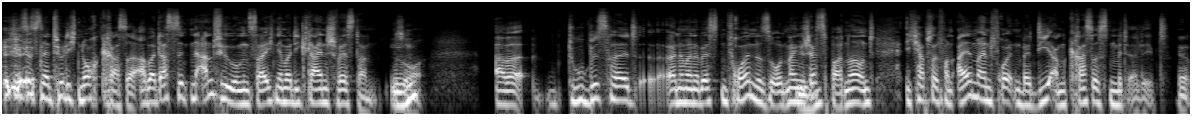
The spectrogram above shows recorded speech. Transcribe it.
es, ist es natürlich noch krasser. Aber das sind in Anführungszeichen immer die kleinen Schwestern. Mhm. So. Aber du bist halt einer meiner besten Freunde so Mhm. und mein Geschäftspartner und ich habe es halt von all meinen Freunden bei dir am krassesten miterlebt. Ja.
